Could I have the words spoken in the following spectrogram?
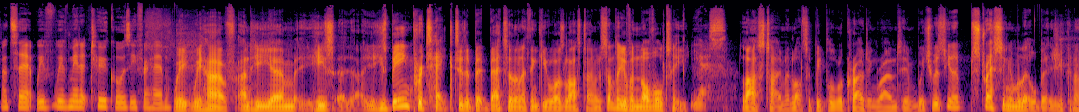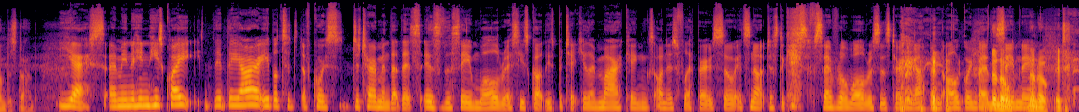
that's it. We've we've made it too cozy for him. We we have, and he um he's uh, he's being protected a bit better than I think he was last time. It was something of a novelty Yes. Last time, and lots of people were crowding round him, which was you know stressing him a little bit, as you can understand. Yes, I mean he's quite. They, they are able to, of course, determine that this is the same walrus. He's got these particular markings on his flippers, so it's not just a case of several walruses turning up and all going by No, the no, same name. no, no. It,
